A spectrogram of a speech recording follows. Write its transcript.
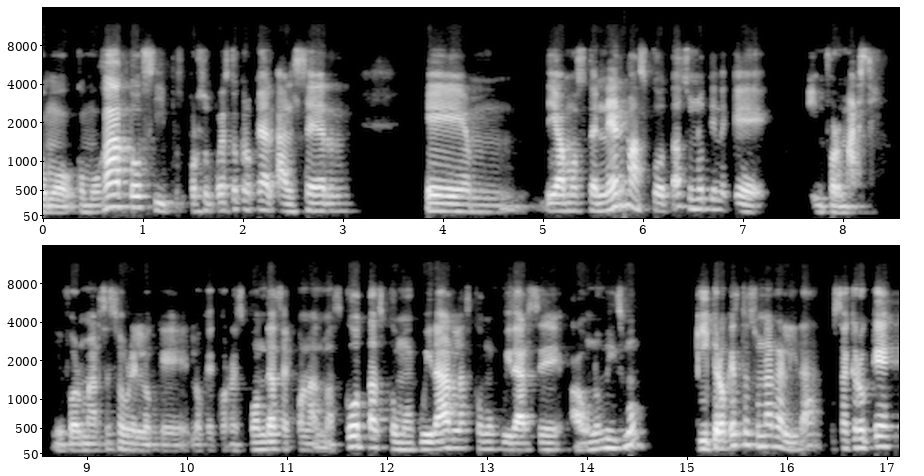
como, como gatos y pues por supuesto creo que al, ser, em, digamos, tener mascotas, uno tiene que informarse, informarse sobre lo que, lo que corresponde hacer con las mascotas, cómo cuidarlas, cómo cuidarse a uno mismo. Y creo que esto es una realidad. O sea, creo que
